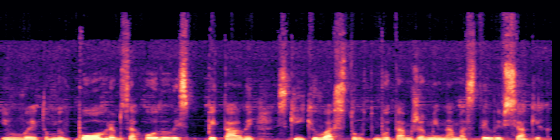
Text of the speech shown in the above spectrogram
і в, в погреб заходили, питали, скільки у вас тут, бо там же ми намастили всяких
